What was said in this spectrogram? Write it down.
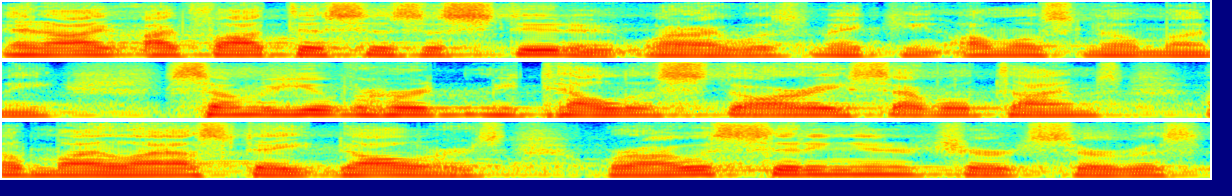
And I, I thought this as a student where I was making almost no money. Some of you have heard me tell this story several times of my last $8, where I was sitting in a church service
